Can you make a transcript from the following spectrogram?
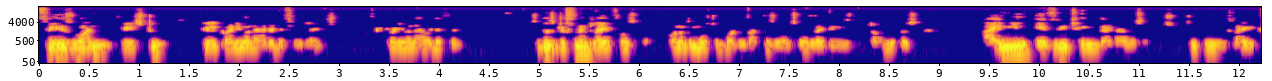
phase one, phase two, till 21 I had a different life. 21 I have a different. So this different life was one of the most important factors also was writing this down because I knew everything that I was supposed to do right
